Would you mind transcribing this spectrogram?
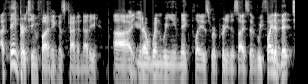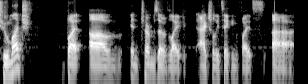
I think our team fighting is kind of nutty. Uh, Mhm. You know, when we make plays, we're pretty decisive. We fight a bit too much, but um, in terms of like actually taking fights, uh,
